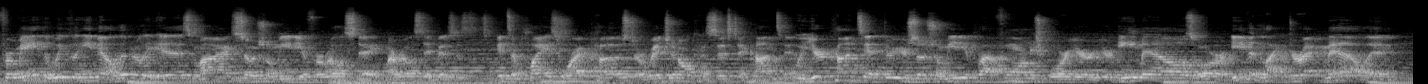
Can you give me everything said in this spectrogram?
for me, the weekly email literally is my social media for real estate, my real estate business. It's a place where I post original, consistent content. With your content through your social media platforms or your, your emails or even like direct mail and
